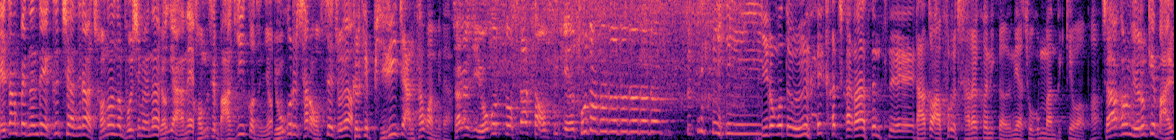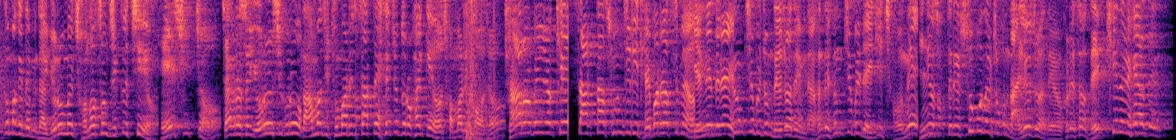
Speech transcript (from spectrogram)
내장 뺐는데 끝이 아니라 전어는 보시면은 여기 안에 검은색 막이 있거든요. 요거를 잘 없애줘야 그렇게 비리지 않다고 합니다. 자 그래서 요것도 싹 다 없앨게요. 조조조조조조조 이런 것도 은혜가 잘하는데. 나도 앞으로 잘할 거니까 은혜야 조금만 늦게 와봐. 자 그럼 이렇게 말끔하게 됩니다. 이러면 전어 손질 끝이에요. 개 쉽죠? 자 그래서 이런 식으로 나머지 두 마리 싹 다 해주도록 할게요. 저 멀리 꺼져. 자 여러분 이렇게 싹 다 손질이 돼버렸으면 얘네들의 흠집을 좀 내줘야 됩니다. 근데 흠집을 내기 전에 이 녀석들의 수분을 조금 날려줘야 돼요. 그래서 냅킨을 해야 돼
